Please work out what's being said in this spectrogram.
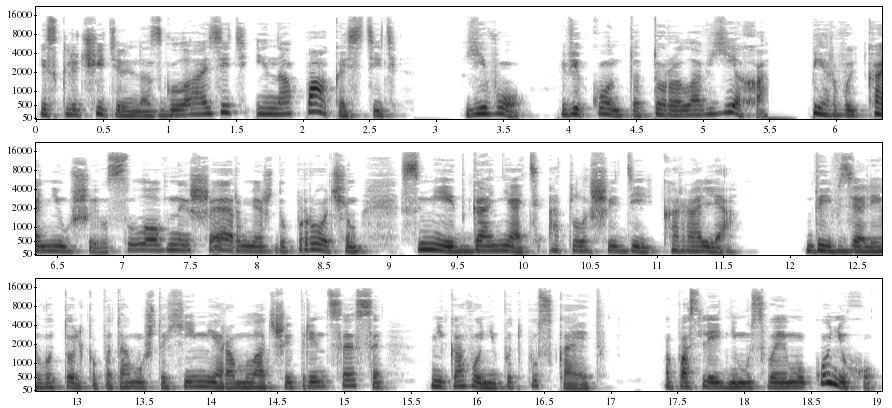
Исключительно сглазить и напакостить. Его, Виконта Торолавьеха, Первый конюший, условный шер, между прочим, смеет гонять от лошадей короля. Да и взяли его только потому, что химера младшей принцессы никого не подпускает. А последнему своему конюху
